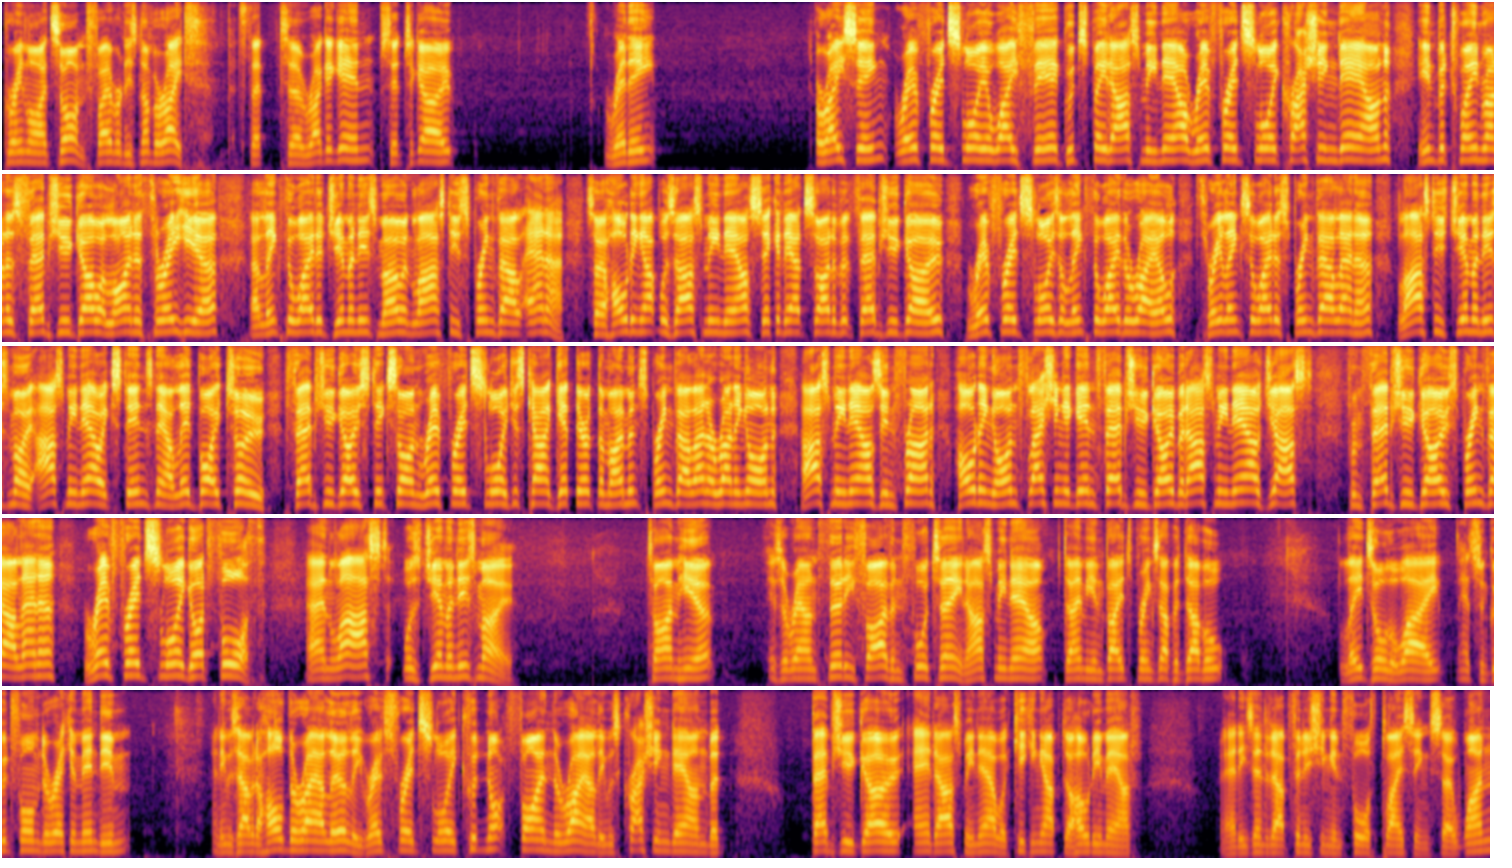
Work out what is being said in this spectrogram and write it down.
Green lights on. Favourite is number eight. That's that uh, rug again. Set to go. Ready. Racing, Rev Fred Sloy away fair. Good speed, ask me now. Rev Fred Sloy crushing down. In between runners, Fabs you go. A line of three here. A length away to Geminismo. And last is Springvale Anna. So holding up was Ask Me Now. Second outside of it, Fabs you go. Rev Fred Sloy's a length away the rail. Three lengths away to Springvale Anna. Last is Geminismo. Ask Me Now extends now. Led by two. Fabs you go sticks on. Rev Fred Sloy just can't get there at the moment. Springvale Anna running on. Ask Me Now's in front, holding on, flashing again, Fabs You Go, but Ask Me Now just from Fabs You Go, Springvale Anna, Rev Fred Sloy got fourth, and last was Geminismo. Time here is around 35 and 14. Ask Me Now, Damien Bates brings up a double, leads all the way, had some good form to recommend him. And he was able to hold the rail early. Revs Fred Sloy could not find the rail. He was crushing down, but Fabs You Go and Ask Me Now We're kicking up to hold him out. And he's ended up finishing in fourth placing. So one.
